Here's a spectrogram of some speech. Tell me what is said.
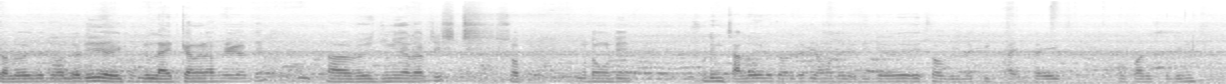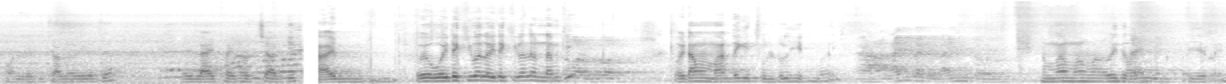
চালু হয়ে গেছে অলরেডি এই লাইট ক্যামেরা হয়ে গেছে। আর ওই জুনিয়র আর্টিস্ট সব মোটামুটি শুটিং চালু হয়ে গেছে অলরেডি আমাদের এদিকে। সব ইলেকট্রিক পাইপ টাইপ ওপারে শুটিং অলরেডি চালু হয়ে গেছে। এই লাইট ফাইট হচ্ছে আর কি। ওইটা কি বলে? ওইটা কি বলে? ওর নাম কি? ওইটা আমার মার দেখি চুল টুল হিট মারি। মার মার মার ওই তো লাইন ওই যে লাইন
